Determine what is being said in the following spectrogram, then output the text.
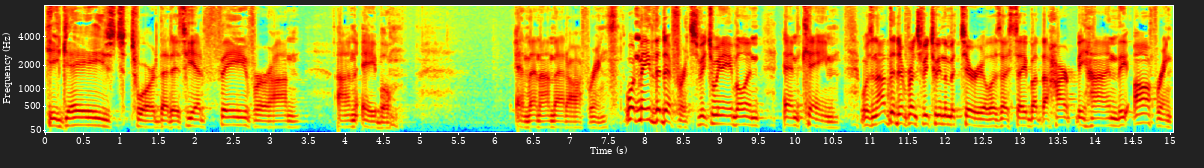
He gazed toward, that is, he had favor on, on Abel and then on that offering. What made the difference between Abel and, and Cain was not the difference between the material, as I say, but the heart behind the offering.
